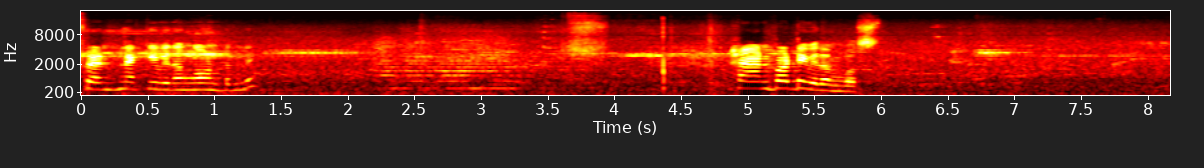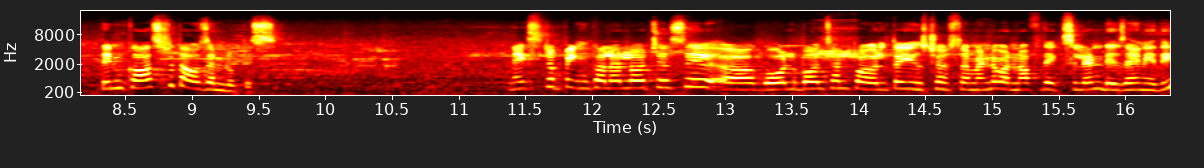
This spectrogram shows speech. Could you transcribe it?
front neck ఈ విధంగా ఉంటుంది. హ్యాండ్ ఈ విధంగా వస్తుంది. దీని cost thousand rupees next pink కలర్లో వచ్చేసి గోల్డ్ బాల్స్ అండ్ పర్ల్తో యూజ్ చేస్తామండి. One of the excellent design ఇది.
